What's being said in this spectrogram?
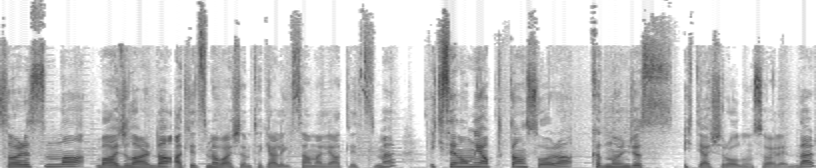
Sonrasında Bağcılar'da atletizme başladım. Tekerlekli sandalye atletizme. İki sene onu yaptıktan sonra kadın oyuncu ihtiyaçları olduğunu söylediler.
